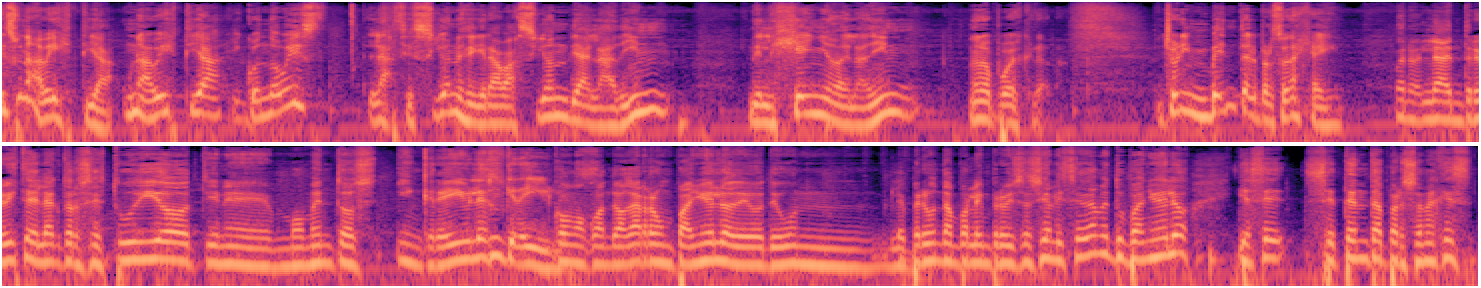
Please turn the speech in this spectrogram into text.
Es una bestia, una bestia. Y cuando ves las sesiones de grabación de Aladdin, del genio de Aladdin, no lo puedes creer. John inventa el personaje ahí. Bueno, la entrevista del Actors Studio tiene momentos increíbles. Increíbles. Como cuando agarra un pañuelo de, de un. Le preguntan por la improvisación, le dice, dame tu pañuelo, y hace 70 personajes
